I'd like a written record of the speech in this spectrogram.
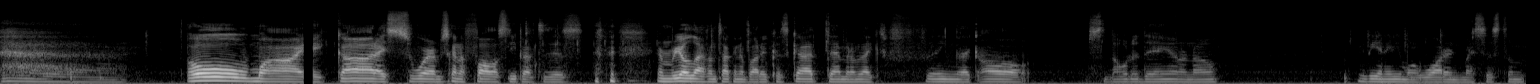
oh my god, I swear I'm just gonna fall asleep after this. In real life, I'm talking about it because god damn it, I'm like feeling like all slow today. I don't know. Maybe I need more water in my system.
